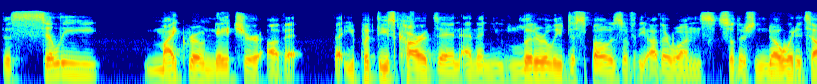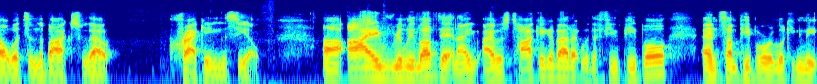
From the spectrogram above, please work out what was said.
the silly micro nature of it that you put these cards in and then you literally dispose of the other ones. So there's no way to tell what's in the box without cracking the seal. Uh, i really loved it and I, I was talking about it with a few people and some people were looking me,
